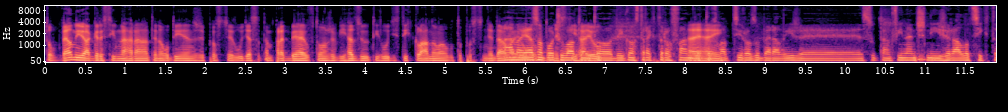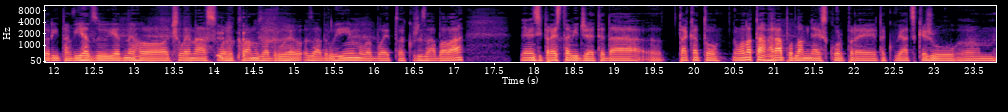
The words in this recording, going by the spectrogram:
to veľmi agresívna hra na ten audience, že proste ľudia sa tam predbiehajú v tom, že vyhadzujú tých ľudí z tých klanov alebo to proste nedávajú. Áno, ja som počúval nestíhajú. Tento Deconstructor fan, kde to chlapci rozoberali, že sú tam finanční žraloci, ktorí tam vyhadzujú jedného člena svojho klanu za, druhé, za druhým, lebo je to akože zábava. Neviem si predstaviť, že teda e, takáto, no ona tá hra podľa mňa je skôr pre takú viac casual um,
